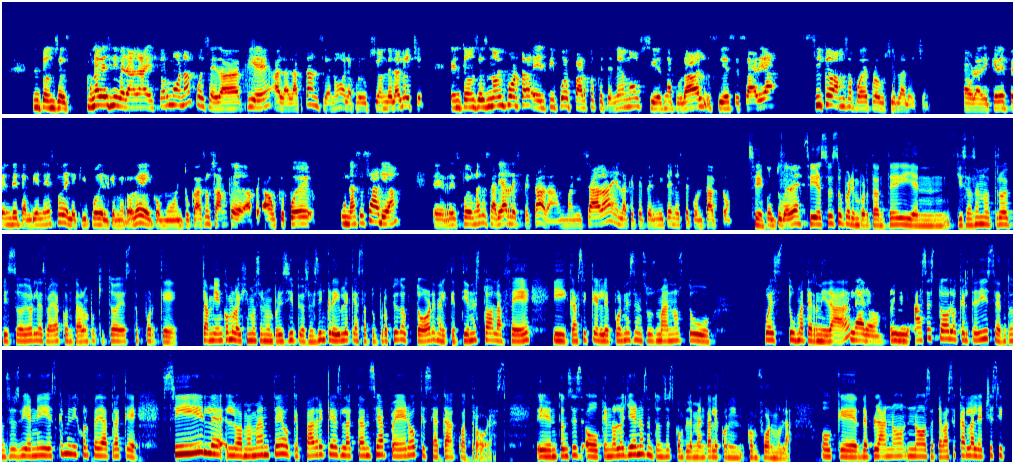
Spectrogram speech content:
Entonces, una vez liberada esta hormona, pues se da pie a la lactancia, ¿no? A la producción de la leche. Entonces, no importa el tipo de parto que tenemos, si es natural, si es cesárea, sí que vamos a poder producir la leche. Ahora, ¿de qué depende también esto? Del equipo del que me rodee, como en tu caso, Sam, que aunque fue una cesárea, eh, fue una cesárea respetada, humanizada, en la que te permiten este contacto sí. con tu bebé. Sí, eso es súper importante y en quizás en otro episodio les vaya a contar un poquito de esto porque también como lo dijimos en un principio, es increíble que hasta tu propio doctor en el que tienes toda la fe y casi que le pones en sus manos tu pues tu maternidad. Claro. Y haces todo lo que él te dice. Entonces viene y es que me dijo el pediatra que sí le, lo amamante o que padre que es lactancia, pero que sea cada cuatro horas. Entonces, o que no lo llenas, entonces complementale con, con fórmula. O que de plano no, se te va a secar la leche si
